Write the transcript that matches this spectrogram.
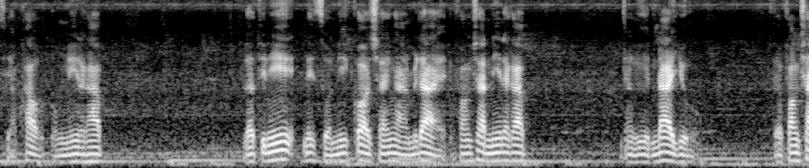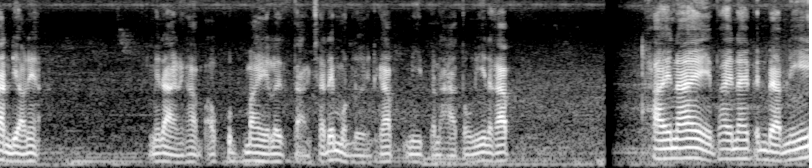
เสียบเข้าตรงนี้นะครับ แล้วทีนี้ในส่วนนี้ก็ใช้งานไม่ได้ฟังก์ชันนี้นะครับ อย่างอื่นได้อยู่ แต่ฟังก์ชันเดียวเนี่ยไม่ได้นะครับ เอาพุทไม่อะไรต่างใช้ได้หมดเลยนะครับ มีปัญหาตรงนี้นะครับ ภายในภายในเป็นแบบนี้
